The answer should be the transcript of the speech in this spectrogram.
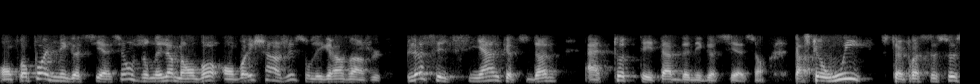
On ne fera pas une négociation ce journée-là, mais on va, échanger sur les grands enjeux. Puis là, c'est le signal que tu donnes à toutes tes tables de négociation. Parce que oui, c'est un processus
